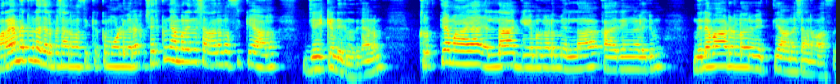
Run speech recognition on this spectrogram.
പറയാൻ പറ്റില്ല ചിലപ്പോൾ ഷാനവാസിക്കൊക്കെ മുകളിൽ വരെ. ശരിക്കും ഞാൻ പറയുന്നത് ഷാനവാസിക്കയാണ് ജയിക്കേണ്ടിയിരുന്നത്. കാരണം കൃത്യമായ എല്ലാ ഗെയിമുകളും എല്ലാ കാര്യങ്ങളിലും നിലപാടുള്ള ഒരു വ്യക്തിയാണ് ഷാനവാസ്.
